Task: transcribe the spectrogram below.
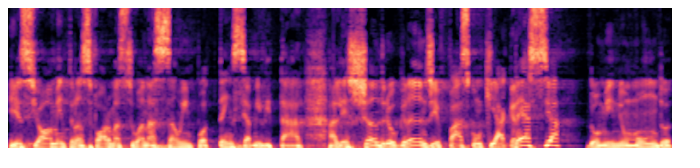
E esse homem transforma sua nação em potência militar. Alexandre o Grande faz com que a Grécia domine o mundo.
